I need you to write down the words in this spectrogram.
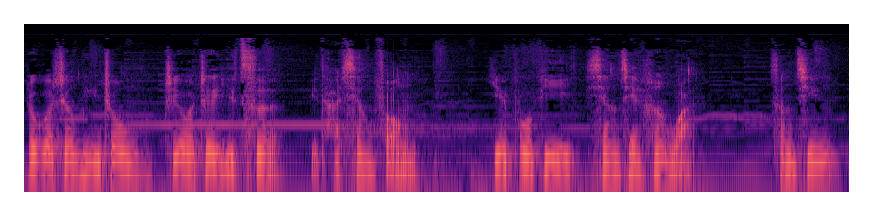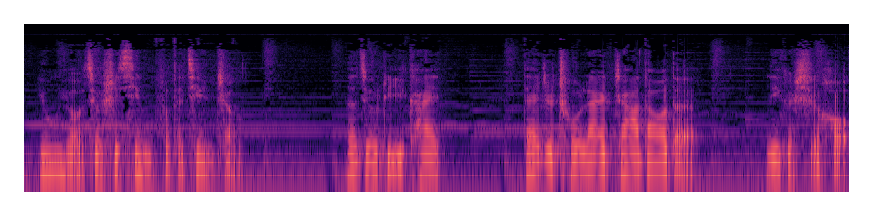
如果生命中只有这一次与他相逢，也不必相见恨晚，曾经拥有就是幸福的见证，那就离开，带着初来乍到的那个时候。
